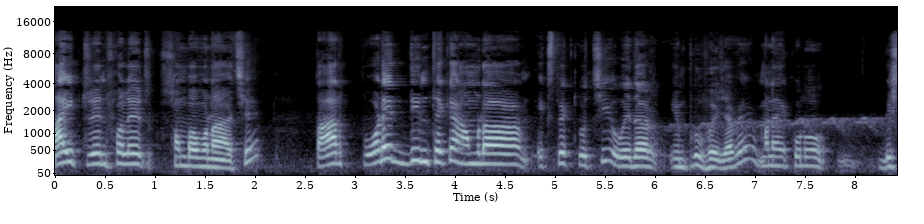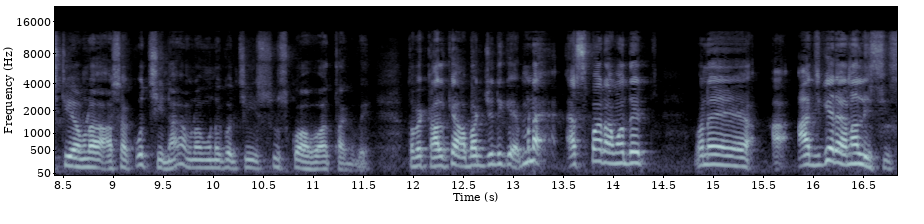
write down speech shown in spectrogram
লাইট রেনফলের সম্ভাবনা আছে। তার পরের দিন থেকে আমরা এক্সপেক্ট করছি ওয়েদার ইমপ্রুভ হয়ে যাবে। মানে কোনো বৃষ্টি আমরা আশা করছি না, আমরা মনে করছি শুষ্ক আবহাওয়া থাকবে। তবে কালকে আবার যদি মানে অ্যাজ পার আমাদের মানে আজকের অ্যানালিসিস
